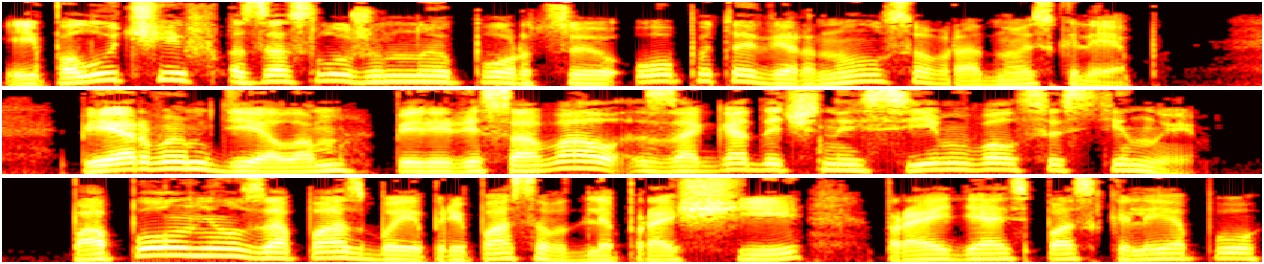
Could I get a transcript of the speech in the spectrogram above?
и получив заслуженную порцию опыта, вернулся в родной склеп. Первым делом перерисовал загадочный символ со стены. Пополнил запас боеприпасов для прощи, пройдясь по склепу,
